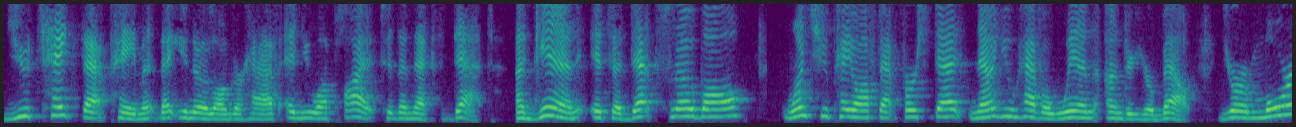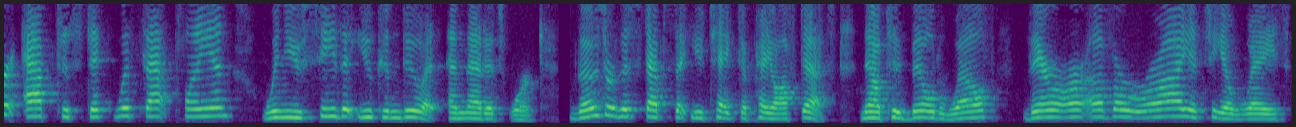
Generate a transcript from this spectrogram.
You take that payment that you no longer have and you apply it to the next debt. Again, it's a debt snowball. Once you pay off that first debt, now you have a win under your belt. You're more apt to stick with that plan when you see that you can do it and that it's worked. Those are the steps that you take to pay off debts. Now, to build wealth, there are a variety of ways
